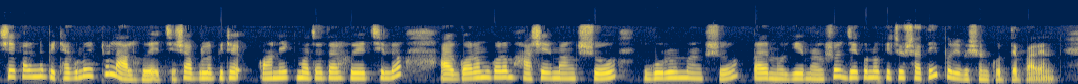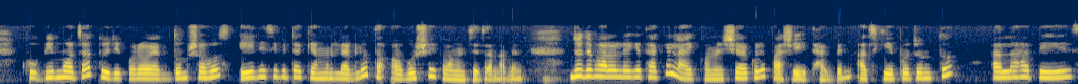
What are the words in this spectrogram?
সে কারণে পিঠাগুলো একটু লাল হয়েছে। সবগুলো পিঠা অনেক মজাদার হয়েছিল। আর গরম গরম হাঁসের মাংস, গরুর মাংস বা মুরগির মাংস যে কোনো কিছুর সাথেই পরিবেশন করতে পারেন। খুবই মজা, তৈরি করাও একদম সহজ। এই রেসিপিটা কেমন লাগল তা অবশ্যই কমেন্টে জানাবেন। যদি ভালো লেগে থাকে, লাইক, কমেন্ট, শেয়ার করে পাশেই থাকবেন। আজকে এ পর্যন্ত আল্লাহ হাফিজ।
